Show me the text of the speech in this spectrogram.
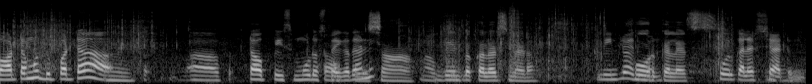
బాటము దుప్పట్ట టాప్ పీస్ మూడు వస్తాయి కదండి? దీంట్లో కలర్స్ మేడం దీంట్లో four colours four colours chart ఉంది.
